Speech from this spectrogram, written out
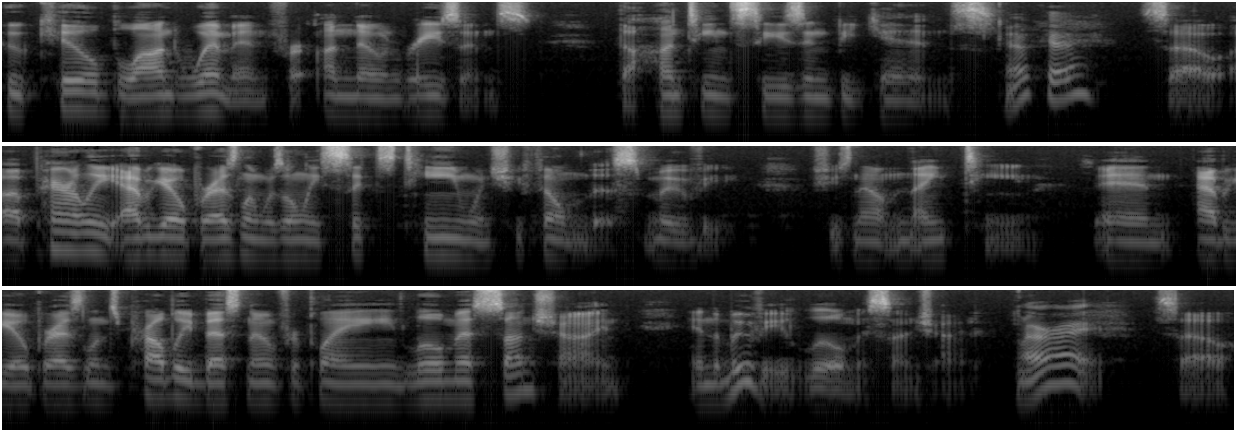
who kill blonde women for unknown reasons. The hunting season begins. Okay. So apparently, Abigail Breslin was only 16 when she filmed this movie. She's now 19. And Abigail Breslin's probably best known for playing Little Miss Sunshine in the movie Little Miss Sunshine. All right. So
